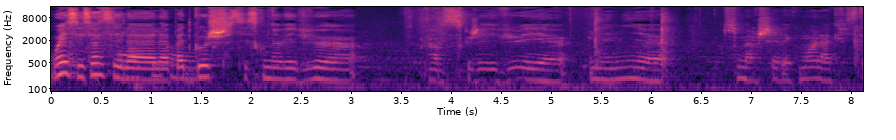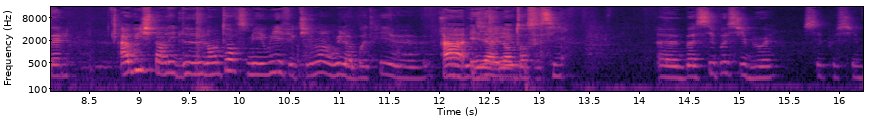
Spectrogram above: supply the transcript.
Ouais, c'est ça, c'est la, la patte gauche. C'est ce qu'on avait vu. euh, Enfin, c'est ce que j'avais vu et euh, une amie euh, qui marchait avec moi, la Christelle. Ah oui, je parlais de l'entorse, mais oui, effectivement, oui, la boiterie. euh, Ah, et l'entorse aussi euh, Bah, c'est possible, ouais, c'est possible.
